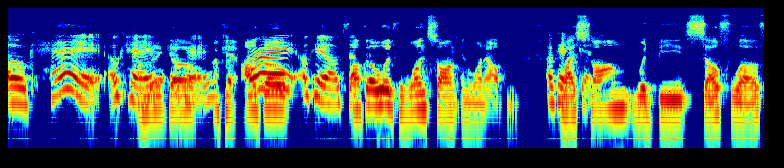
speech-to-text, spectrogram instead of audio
Okay. Okay. Go, okay. Okay. I'll All go. Right. Okay. I'll. I'll go with one song and one album. Okay. My good. song would be "Self Love"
